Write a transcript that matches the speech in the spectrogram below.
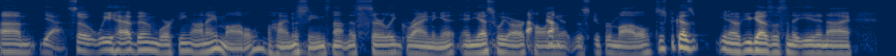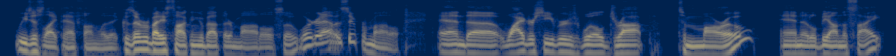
Um, yeah, so we have been working on a model behind the scenes, not necessarily grinding it. And yes, we are calling it the supermodel, just because you know, if you guys listen to Ian and I, we just like to have fun with it because everybody's talking about their model. So we're gonna have a supermodel. And uh, wide receivers will drop tomorrow, and it'll be on the site.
